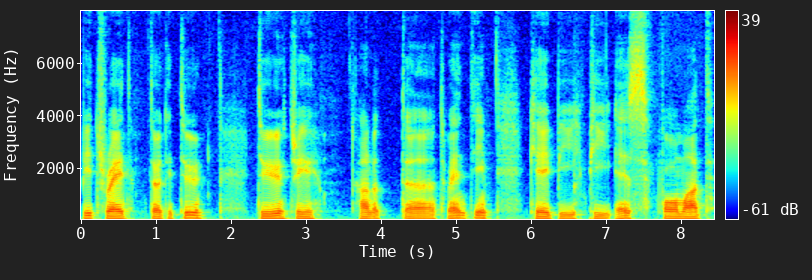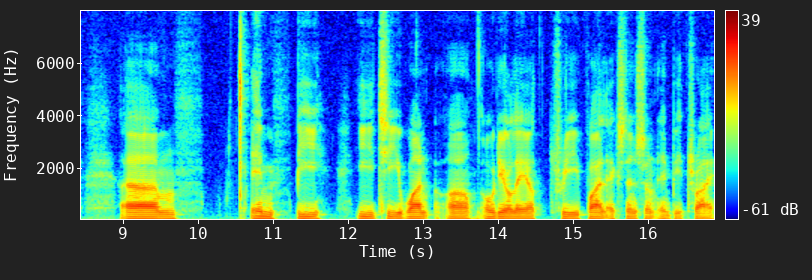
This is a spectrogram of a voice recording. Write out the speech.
bitrate 32 to 320 kbps format, um, MPEG1 uh, audio layer 3 file extension mp3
